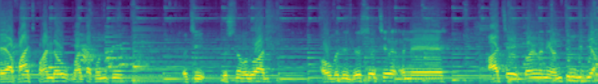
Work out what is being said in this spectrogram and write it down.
એ આ પાંચ પાંડવ, માતા કુંતી, પછી કૃષ્ણ ભગવાન, આવું બધું દ્રશ્ય છે. અને આ છે કર્ણની અંતિમ વિદ્યા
